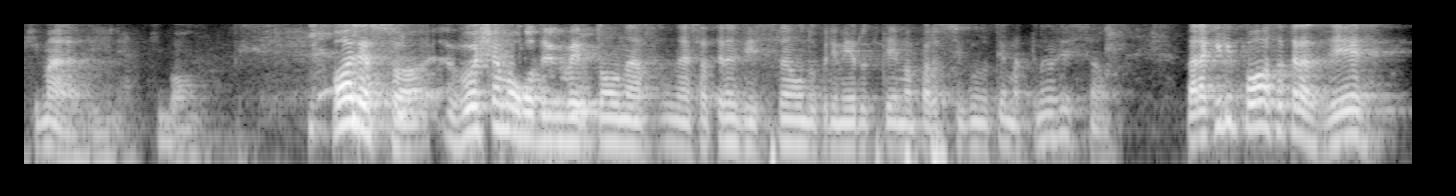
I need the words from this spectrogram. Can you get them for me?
Que maravilha, que bom. Olha só, eu vou chamar o Rodrigo Berton nessa transição do primeiro tema para o segundo tema, transição, para que ele possa trazer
